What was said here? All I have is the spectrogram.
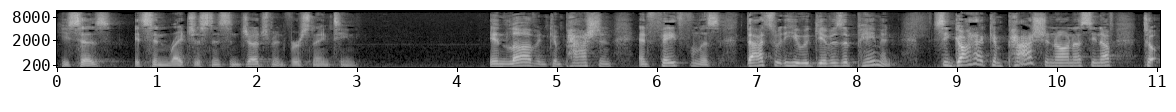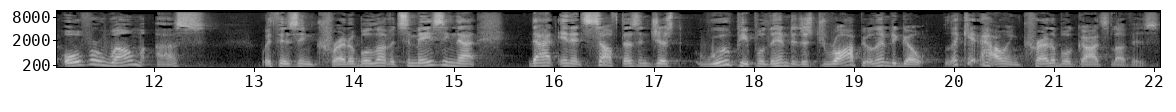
he says it's in righteousness and judgment, verse 19. In love and compassion and faithfulness. That's what he would give as a payment. See, God had compassion on us enough to overwhelm us with his incredible love. It's amazing that that in itself doesn't just woo people to him, to just draw people to him, to go, look at how incredible God's love is.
